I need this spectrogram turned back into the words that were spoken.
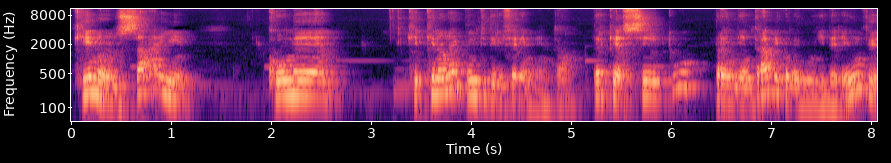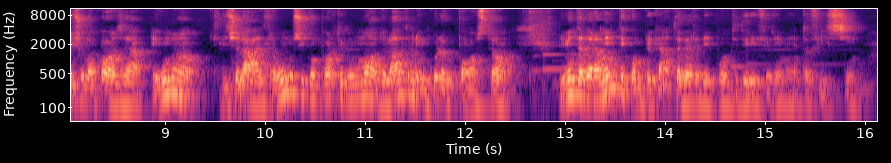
che non sai come che, che, non hai punti di riferimento. Perché se tu prendi entrambi come guide e uno ti dice una cosa e uno ti dice l'altra, uno si comporta in un modo, l'altro in quello opposto, diventa veramente complicato avere dei punti di riferimento fissi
